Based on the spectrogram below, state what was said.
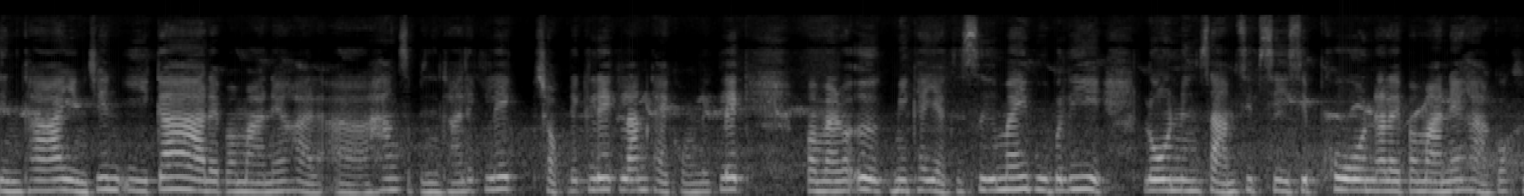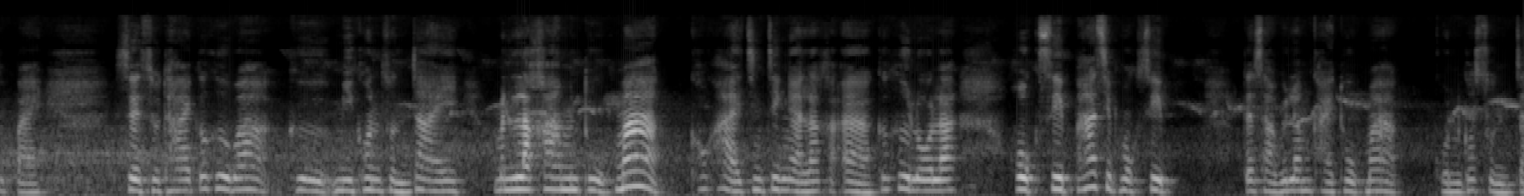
สินค้า อย่างเช่นอีกาอะไรประมาณเนี้ยค่ะห้างสรรพสินค้าเล็กๆช็อปเล็ก ๆ ร้านขายของเล็ก ๆ ประมาณว่าเออมีใครอยากจะซื้อไหมบูเบอรี่โลหนึ่งสามสิบสี่สิบโคนอะไรประมาณเนี้ยค่ะก็คือไปเสร็จสุดท้ายก็คือว่าคือมีคนสนใจมันราคามันถูกมากเขาขายจริง ๆอะราคาอ่าก็คือโลละหกสิบห้าสิบหกสิบแต่สาววิลัมขายถูกมาก คนก็สนใจ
